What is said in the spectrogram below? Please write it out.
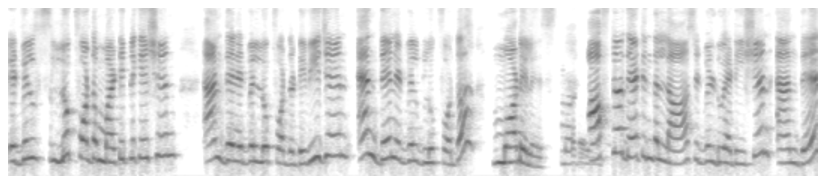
it will look for the multiplication and then it will look for the division and then it will look for the modulus. After that in the last it will do addition and then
